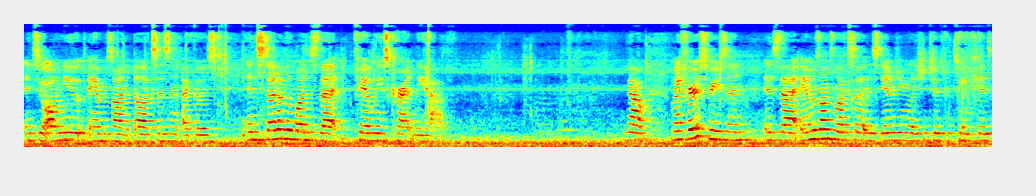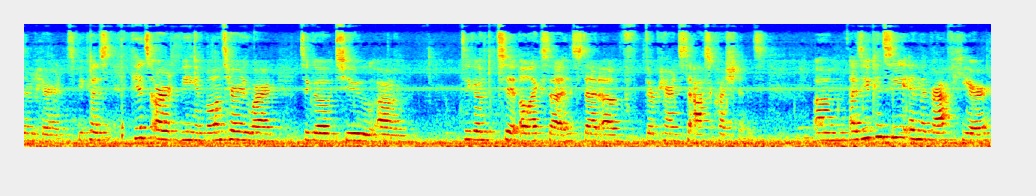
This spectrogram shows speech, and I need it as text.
into all new Amazon Alexas and Echoes instead of the ones that families currently have. Now, my first reason is that Amazon's Alexa is damaging relationships between kids and parents because kids are being involuntarily wired to go to um, to go to Alexa instead of their parents to ask questions. Um, as you can see in the graph here,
